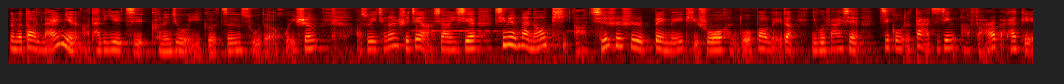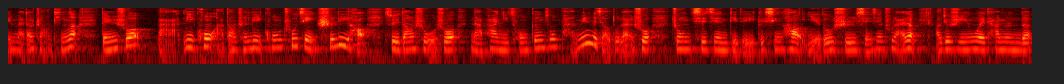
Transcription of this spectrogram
那么到来年啊，它的业绩可能就有一个增速的回升。啊，所以前段时间啊，像一些芯片半导体啊，其实是被媒体说很多暴雷的。你会发现机构的大资金啊，反而把它给买到涨停了，等于说把利空啊当成利空出尽是利好。所以当时我说，哪怕你从跟踪盘面的角度来说，中期见底的一个信号也都是显现出来的啊，就是因为他们的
